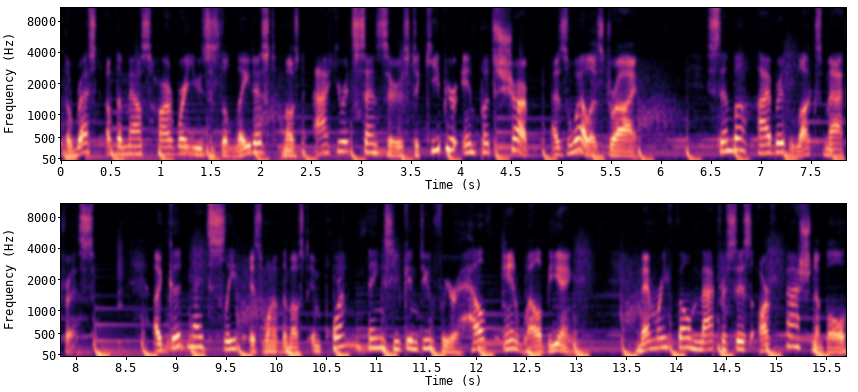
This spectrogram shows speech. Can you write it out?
The rest of the mouse hardware uses the latest, most accurate sensors to keep your inputs sharp as well as dry. Simba Hybrid Luxe Mattress. A good night's sleep is one of the most important things you can do for your health and well being. Memory foam mattresses are fashionable,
